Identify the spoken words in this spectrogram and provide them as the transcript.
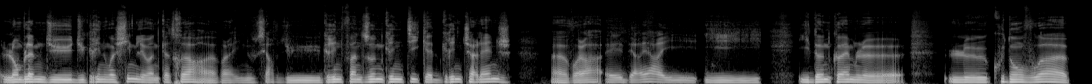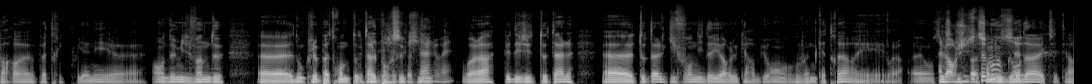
l'emblème du, du, greenwashing, les 24 heures. voilà, ils nous servent du Green Fan Zone, Green Ticket, Green Challenge. Euh, voilà, et derrière, il, il, donne quand même le, le coup d'envoi par euh, Patrick Pouyanné euh, en 2022. donc le patron de Total pour ceux qui. Voilà, PDG de Total. Total qui fournit d'ailleurs le carburant aux 24 heures. Et voilà, on sait Alors ce justement, en Ouganda, etc.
